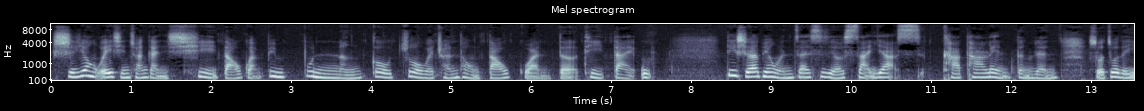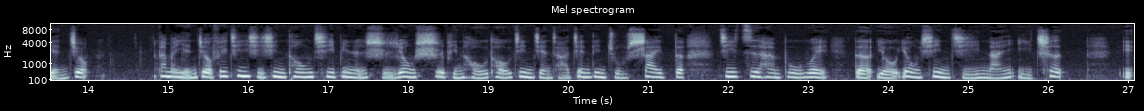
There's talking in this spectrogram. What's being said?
使用微型传感器导管并不能够作为传统导管的替代物。第十二篇文摘是由萨亚斯卡塔内等人所做的研究。他们研究非侵袭性通气病人使用视频喉头镜检查鉴定阻塞的机制和部位的有用性及难以测以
